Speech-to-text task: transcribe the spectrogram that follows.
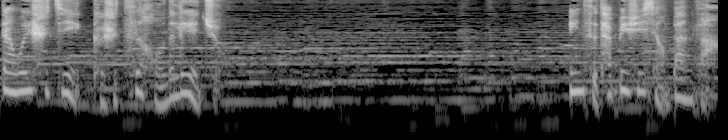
但威士忌可是伺候的烈酒，因此他必须想办法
